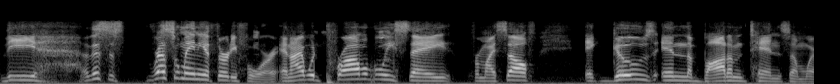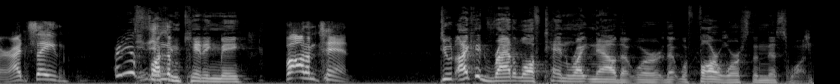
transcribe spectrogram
the, this is WrestleMania 34, and I would probably say for myself, it goes in the bottom 10 somewhere. I'd say Are you fucking the- kidding me, bottom 10. dude? I could rattle off ten right now that were that were far worse than this one.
